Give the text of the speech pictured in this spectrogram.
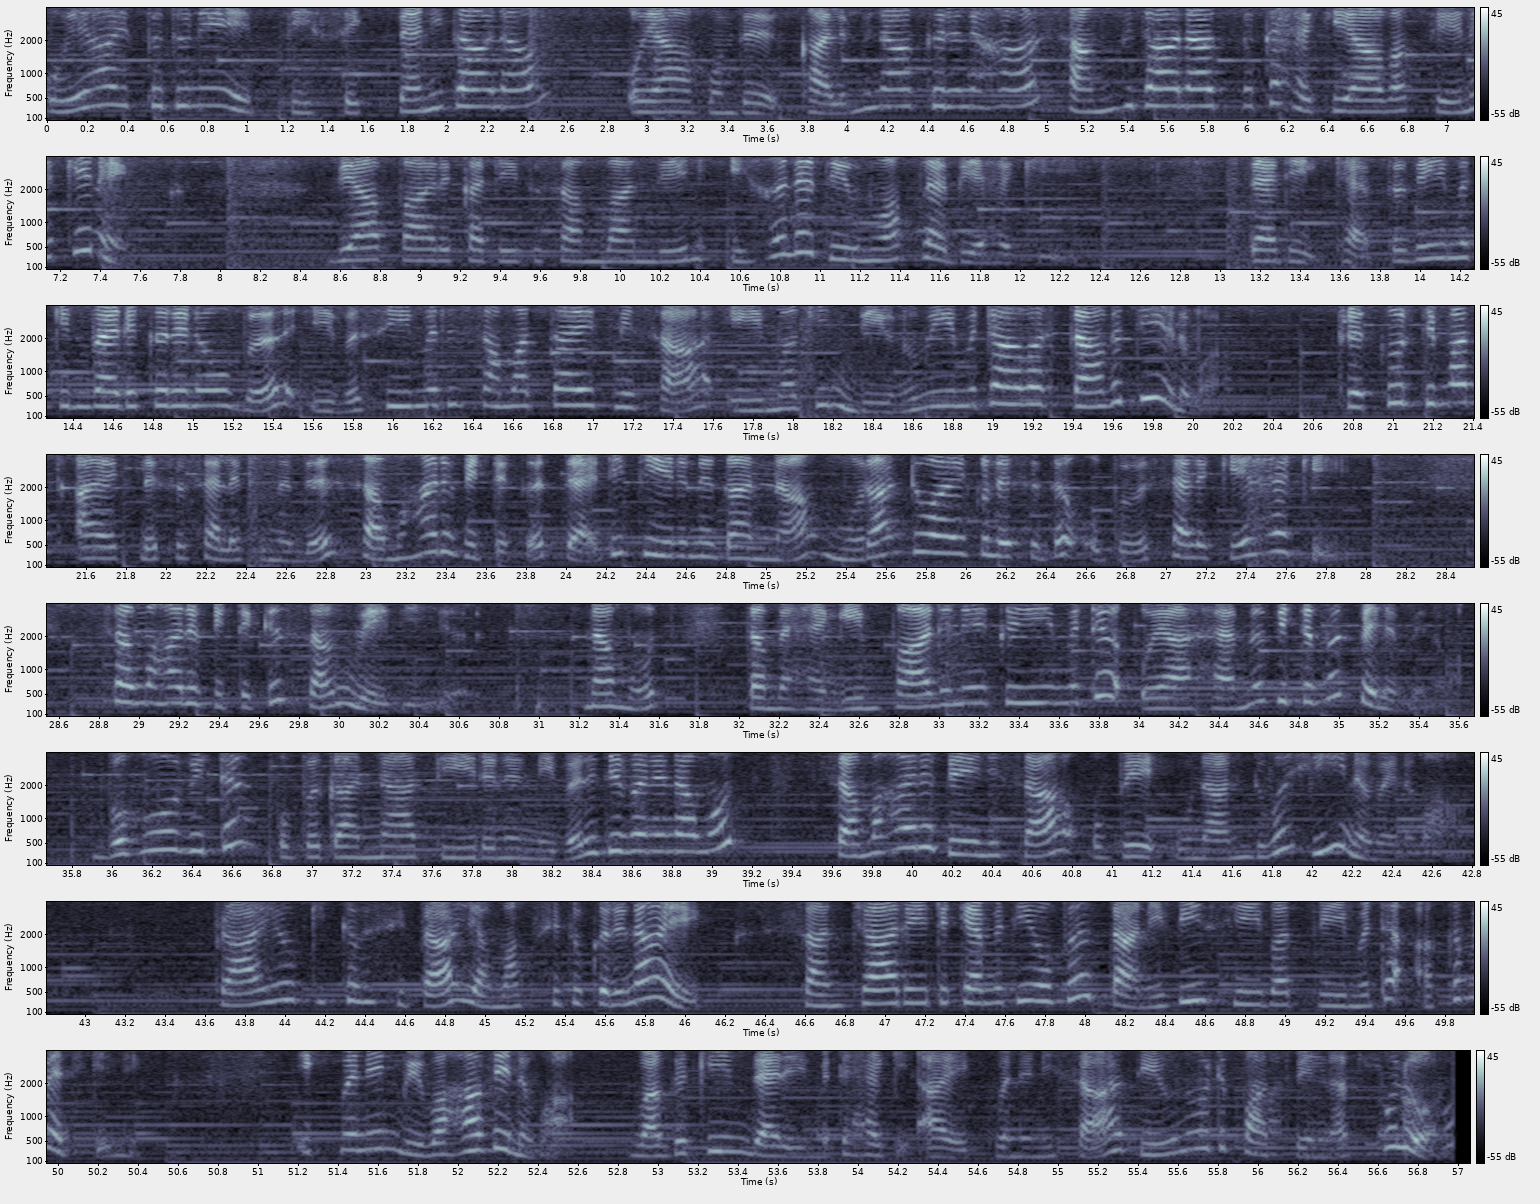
ඔයා ඉපදුනේ තිස්සෙක් වැනිදානම් ඔයා හොඳ කළමනා කරන හා සංවිධානාත්මක හැකියාවක් තියෙන කෙනෙක්. ව්‍යාපාර කටයුතු සම්බන්ධයෙන් ඉහළ දියුණුවක් ලැබිය හැකි. දැඩි කැපවීමකින් වැඩ කරන ඔබ ඉවසීමට සමත් අයෙක් නිසා ඒ මගින් දියුණුවීමට අවස්ථාව තියෙනවා. ප්‍රකෘතිමත් අයෙක් ලෙස සැලකුණද සමහර විටක දැඩි තීරණ ගන්නා මුරන්ඩු අයකු ලෙසද ඔබව සැලකිය හැකි. සමහර විටක සංවේදීය. නමුත් තම හැඟීම් පාලනය කිරීමට ඔයා හැම විටම පෙළඹෙනවා. බොහෝ විට ඔබ ගන්නා තීරණ නිවැරදි වන නමුත් සමහර දේ නිසා ඔබේ උනන්දුව හීන වෙනවා. ප්‍රායෝගිකව සිතා යමක් සිදු කරන අයෙක්. සංචාරයට කැමති ඔබ තනිවී සීවත්වීමට අකමැති කෙනෙක්. ඉක්මනින් විවාහ වෙනවා. වගකීම් දැරීමට හැකි අයෙක් වන නිසා දියුණුවට පත්වෙන්නත් පුළුවන්.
